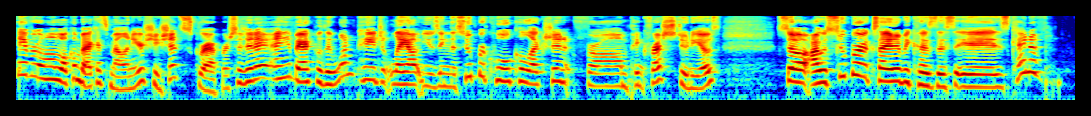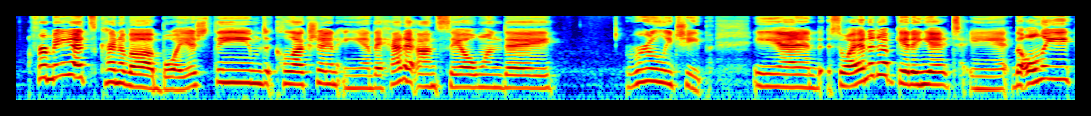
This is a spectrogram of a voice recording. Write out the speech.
Hey everyone, welcome back. It's Melanie or SheShed Scrapper. So today I am back with a one-page layout using the super cool collection from Pinkfresh Studios. So I was super excited because this is kind of for me, it's kind of a boyish themed collection, and they had it on sale one day really cheap. And so I ended up getting it, and the only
